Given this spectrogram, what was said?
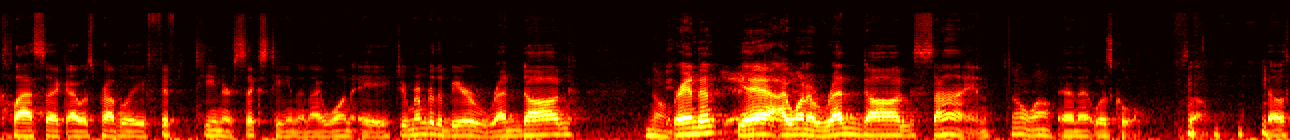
classic. I was probably 15 or 16, and I won a. Do you remember the beer Red Dog? No. Brandon? Yeah. yeah, I won a Red Dog sign, Oh, wow. and it was cool. So that was.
